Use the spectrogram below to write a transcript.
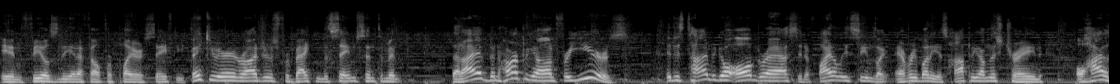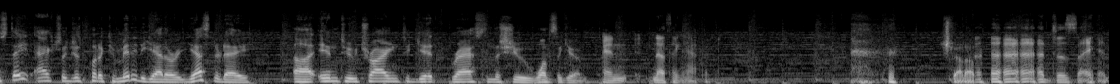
in fields in the NFL for player safety. Thank you, Aaron Rodgers, for backing the same sentiment that I have been harping on for years. It is time to go all grass, and it finally seems like everybody is hopping on this train. Ohio State actually just put a committee together yesterday uh, into trying to get grass in the shoe once again. And nothing happened. Shut up. Just saying.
